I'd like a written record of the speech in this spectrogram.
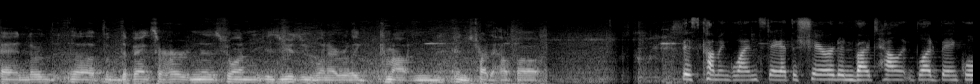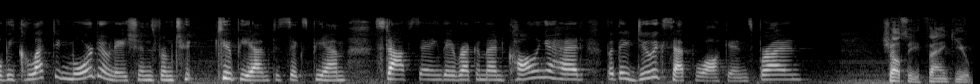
and uh, the banks are hurting, this one is usually when I really come out and, and try to help out. This coming Wednesday at the Sheridan Vitalant Blood Bank will be collecting more donations from 2, 2 p.m. to 6 p.m. Staff saying they recommend calling ahead, but they do accept walk-ins. Brian? Chelsea, thank you.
